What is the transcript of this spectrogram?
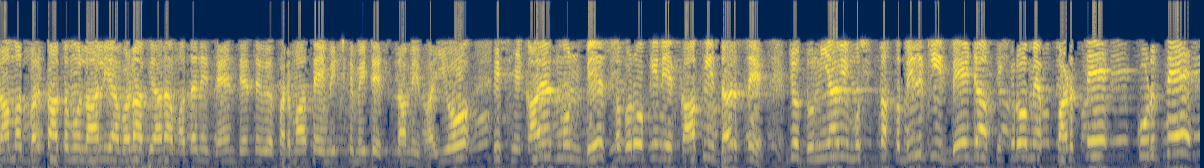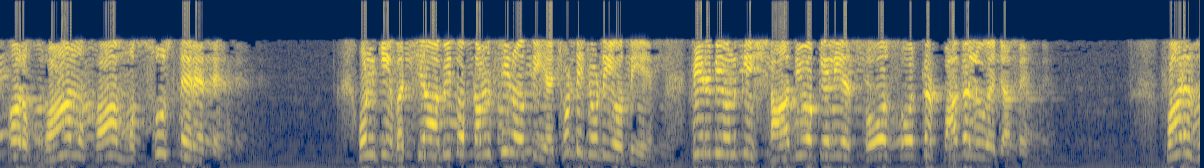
دامت برکاتم العالیہ، بڑا پیارا مدنی ذہن دیتے ہوئے فرماتے ہیں، میٹھے میٹھے اسلامی بھائیوں، اس حکایت میں ان بے صبروں کے لیے کافی درس ہے، جو دنیاوی مستقبل کی بے جا فکروں میں پڑتے کڑتے اور خوام خوام محسوستے رہتے ہیں۔ ان کی بچیاں ابھی تو کمسین ہوتی ہے چھوٹی چھوٹی ہوتی ہے پھر بھی ان کی شادیوں کے لیے سوچ سوچ کر پاگل ہوئے جاتے ہیں۔ فرض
